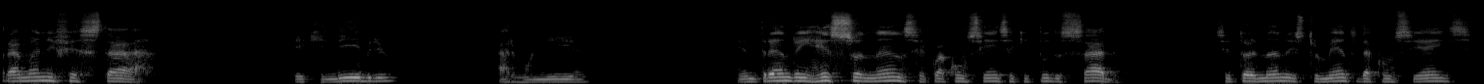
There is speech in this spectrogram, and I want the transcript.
para manifestar equilíbrio, harmonia, entrando em ressonância com a consciência que tudo sabe, se tornando instrumento da consciência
